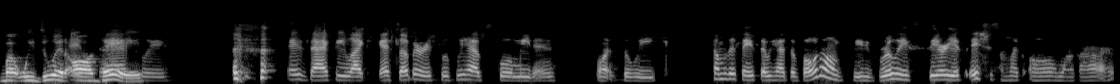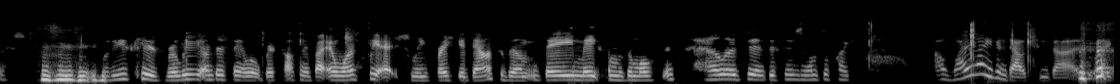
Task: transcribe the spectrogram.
but we do it all day. Exactly. exactly. Like at Sudbury Schools, we have school meetings once a week. Some of the things that we had to vote on be really serious issues. I'm like, oh my gosh, will these kids really understand what we're talking about? And once we actually break it down to them, they make some of the most intelligent decisions. I'm just like, oh, why do I even doubt you guys? Like,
